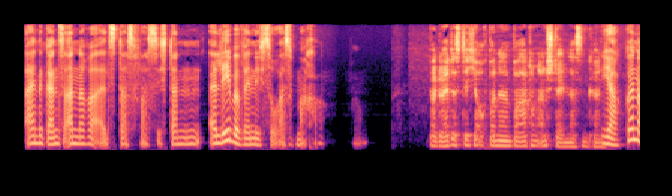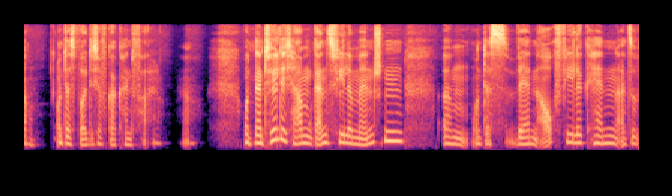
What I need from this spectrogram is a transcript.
eine ganz andere als das, was ich dann erlebe, wenn ich sowas mache. Weil du hättest dich ja auch bei einer Beratung anstellen lassen können. Ja, genau. Und das wollte ich auf gar keinen Fall. Ja. Und natürlich haben ganz viele Menschen, ähm, und das werden auch viele kennen, also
